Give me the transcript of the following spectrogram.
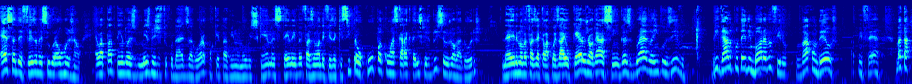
essa defesa vai segurar o rojão? Ela tá tendo as mesmas dificuldades agora, porque tá vindo um novo esquema. Staley vai fazer uma defesa que se preocupa com as características dos seus jogadores. Né? Ele não vai fazer aquela coisa, ah, eu quero jogar assim. Gus Bradley, inclusive, obrigado por ter ido embora, viu, filho? Vá com Deus, vá pro inferno. Mas tá,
